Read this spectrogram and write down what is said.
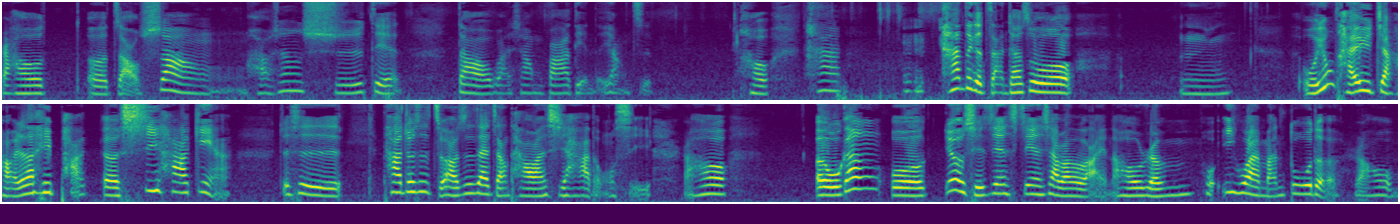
然后呃早上好像十点到晚上八点的样子，然后他。他这个展叫做，嗯，我用台语讲好，叫 hip hop，呃，嘻哈 game，就是他就是主要是在讲台湾嘻哈的东西。然后，呃，我刚我因为我其实今天今天下班来，然后人意外蛮多的，然后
